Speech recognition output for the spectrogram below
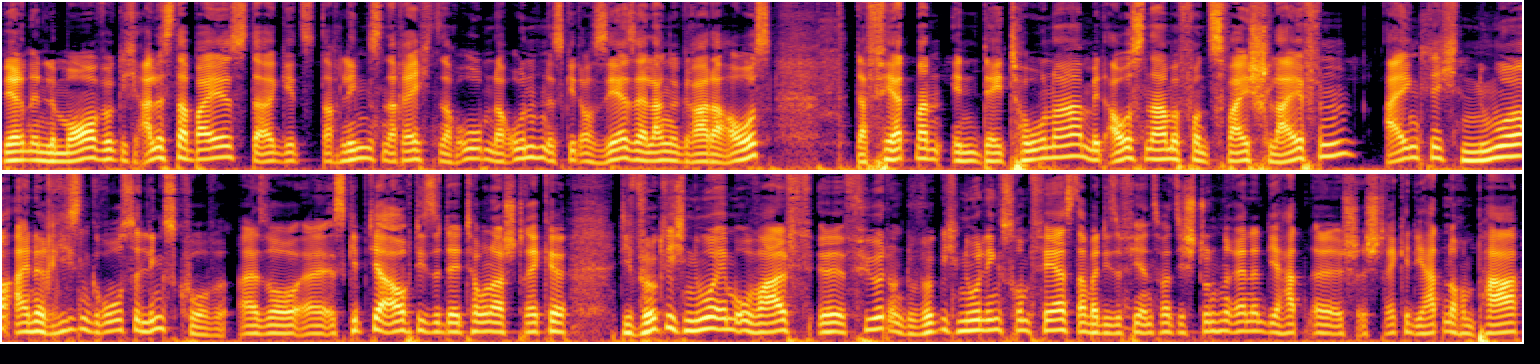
während in Le Mans wirklich alles dabei ist, da geht's nach links, nach rechts, nach oben, nach unten, es geht auch sehr, sehr lange geradeaus. Da fährt man in Daytona mit Ausnahme von zwei Schleifen eigentlich nur eine riesengroße Linkskurve. Also äh, es gibt ja auch diese Daytona-Strecke, die wirklich nur im Oval äh, führt und du wirklich nur links rum fährst, aber diese 24-Stunden-Rennen, die hat äh, Strecke, die hat noch ein paar,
